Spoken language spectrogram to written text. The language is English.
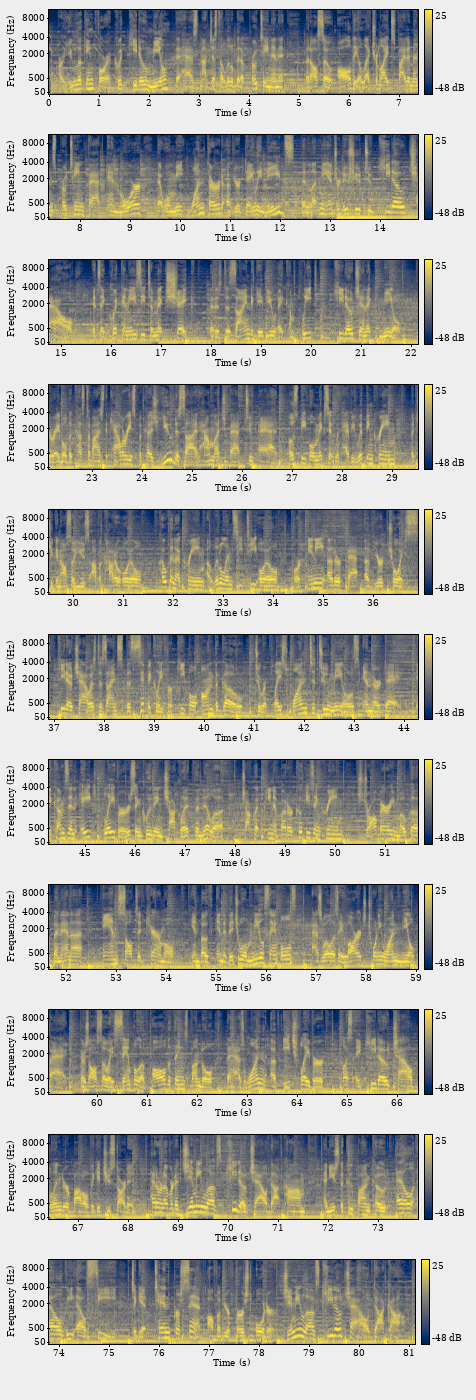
Are you looking for a quick keto meal that has not just a little bit of protein in it, but also all the electrolytes, vitamins, protein, fat, and more that will meet one third of your daily needs? Then let me introduce you to Keto Chow. It's a quick and easy to mix shake that is designed to give you a complete ketogenic meal. You're able to customize the calories because you decide how much fat to add. Most people mix it with heavy whipping cream, but you can also use avocado oil, coconut cream, a little MCT oil, or any other fat of your choice. Keto Chow is designed specifically for people on the go to replace one to two meals in their day. It comes in eight flavors, including chocolate, vanilla, chocolate peanut butter, cookies and cream, strawberry, mocha, banana, and salted caramel in both individual meal samples as well as a large 21 meal bag. There's also a sample of all the things bundle that has one of each flavor plus a keto chow blender bottle to get you started. Head on over to jimmylovesketochow.com and use the coupon code LLVLC to get 10% off of your first order. jimmylovesketochow.com.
